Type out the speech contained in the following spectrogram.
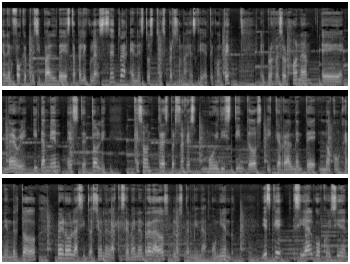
el enfoque principal de esta película se centra en estos tres personajes que ya te conté. El profesor Honam, eh, Mary y también este Tolly, que son tres personajes muy distintos y que realmente no congenian del todo, pero la situación en la que se ven enredados los termina uniendo. Y es que si algo coinciden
